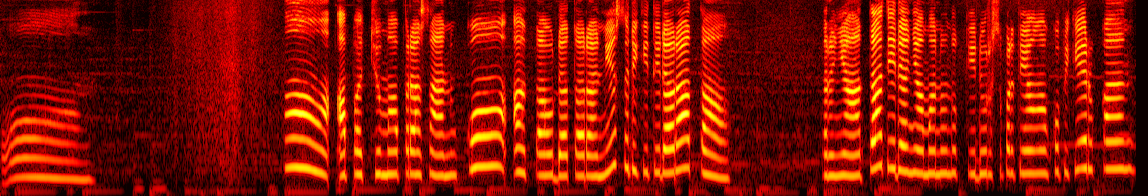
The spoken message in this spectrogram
Oh. Hmm, apa cuma perasaanku atau datarannya sedikit tidak rata? Ternyata tidak nyaman untuk tidur seperti yang aku pikirkan.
